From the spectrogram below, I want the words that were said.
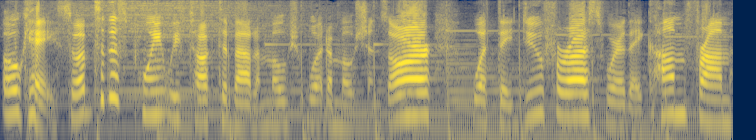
Okay, so up to this point, we've talked about emotion, what emotions are, what they do for us, where they come from.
